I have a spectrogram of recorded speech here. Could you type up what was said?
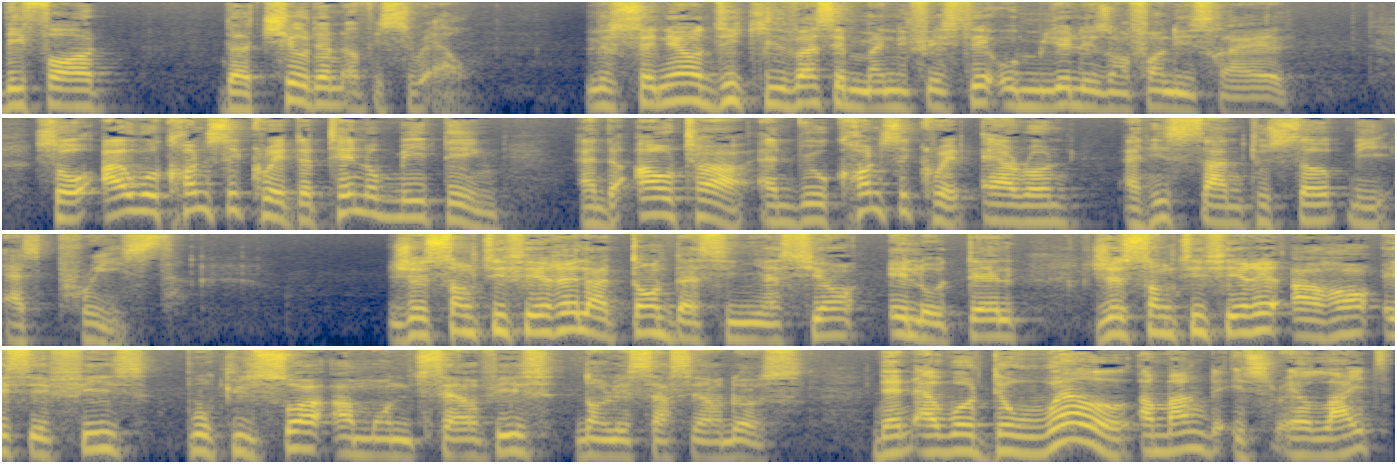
before the children of Israel. Le Seigneur dit qu'il va se manifester au milieu des enfants d'Israël. So I will consecrate the tent of meeting and the altar and will consecrate Aaron and his son to serve me as priest. Je sanctifierai la tente d'assignation et l'autel. Je sanctifierai Aaron et ses fils pour qu'ils soient à mon service dans le sacerdoce. Then I will dwell among the Israelites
